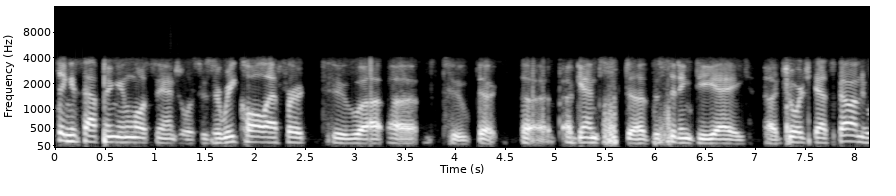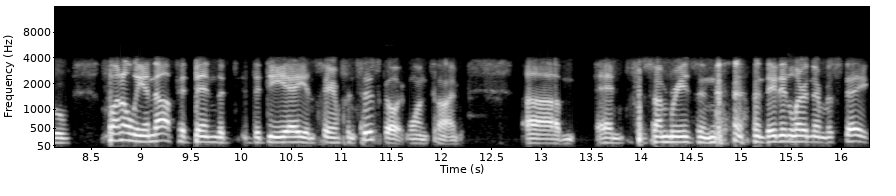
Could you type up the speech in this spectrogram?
thing is happening in Los Angeles. There's a recall effort to uh, uh, to uh, uh, against uh, the sitting DA uh, George Gascon, who, funnily enough, had been the the DA in San Francisco at one time, um, and for some reason they didn't learn their mistake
